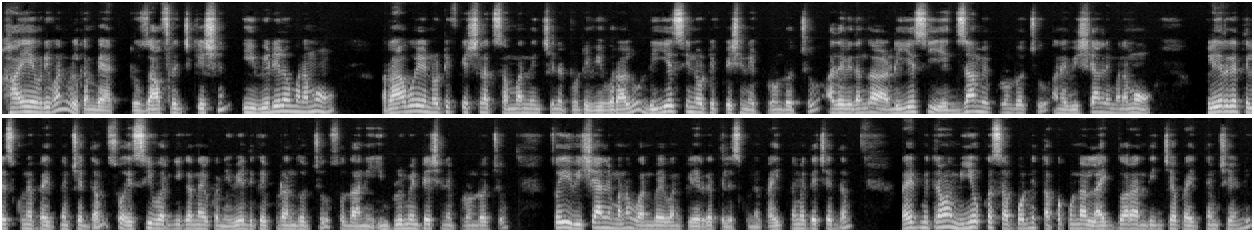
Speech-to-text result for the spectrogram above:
Hi everyone welcome back to Jafar education ఈ వీడియోలో మనము రాబోయే నోటిఫికేషన్లకు సంబంధించినటువంటి వివరాలు డిఎస్సి నోటిఫికేషన్ ఎప్పుడు ఉండొచ్చు అదేవిధంగా డిఎస్సి ఎగ్జామ్ ఎప్పుడు ఉండొచ్చు అనే విషయాల్ని మనము క్లియర్గా తెలుసుకునే ప్రయత్నం చేద్దాం. సో ఎస్సీ వర్గీకరణ యొక్క నివేదిక ఎప్పుడు అందొచ్చు సో దాని ఇంప్లిమెంటేషన్ ఎప్పుడు ఉండొచ్చు సో ఈ విషయాల్ని మనం వన్ బై వన్ క్లియర్గా తెలుసుకునే ప్రయత్నం అయితే చేద్దాం. రైట్ మిత్రమా మీ యొక్క సపోర్ట్ని తప్పకుండా లైక్ ద్వారా అందించే ప్రయత్నం చేయండి.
